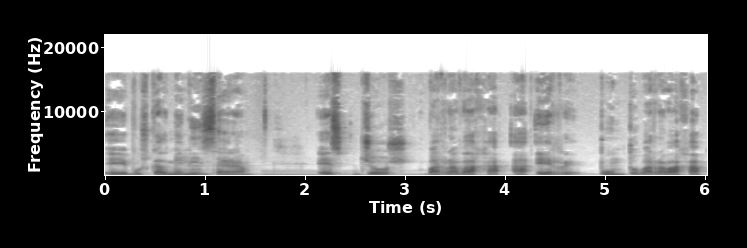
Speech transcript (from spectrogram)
eh, buscadme en Instagram, es Josh barra baja punto barra baja.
